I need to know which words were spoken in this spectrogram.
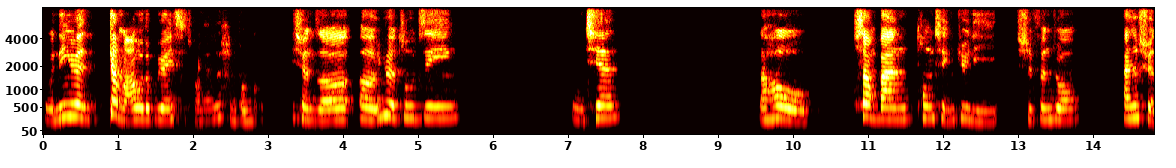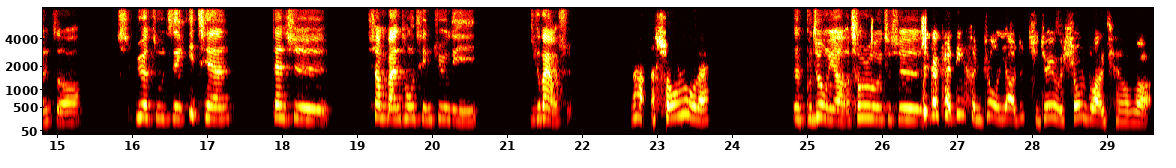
我宁愿干嘛我都不愿意起床单，真的很崩溃。你选择呃月租金五千，然后上班通勤距离十分钟，还是选择月租金一千，但是上班通勤距离一个半小时？那收入嘞？呃，不重要，收入就是这个肯定很重要，这取决于我收入多少钱，好不好？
